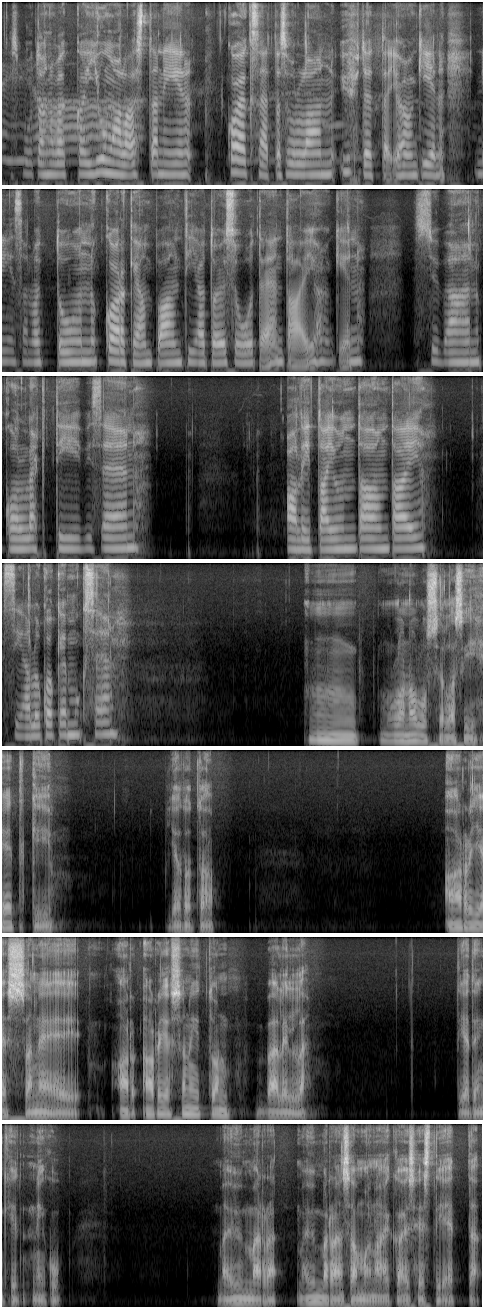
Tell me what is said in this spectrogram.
Jos puhutaan vaikka Jumalasta, niin koetko että sulla on yhteyttä johonkin niin sanottuun korkeampaan tietoisuuteen tai johonkin syvään kollektiiviseen alitajuntaan tai sielukokemukseen? Mm, mulla on ollut sellaisia hetkiä ja tota, arjessa, ne ei, ar, arjessa niitä on välillä tietenkin niin kuin mä ymmärrän, mä ymmärrän samanaikaisesti, että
